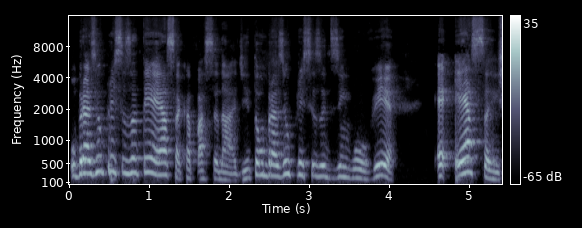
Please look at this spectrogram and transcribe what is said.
O Brasil precisa ter essa capacidade. Então, o Brasil precisa desenvolver é, essas,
